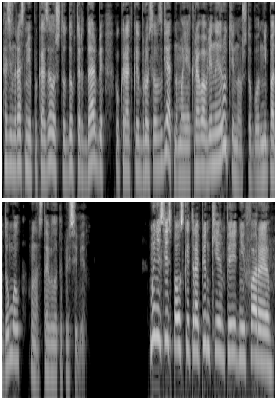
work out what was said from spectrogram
Один раз мне показалось, что доктор Дарби украдкой бросил взгляд на мои окровавленные руки, но чтобы он не подумал, он оставил это при себе. Мы неслись по узкой тропинке, передние фары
